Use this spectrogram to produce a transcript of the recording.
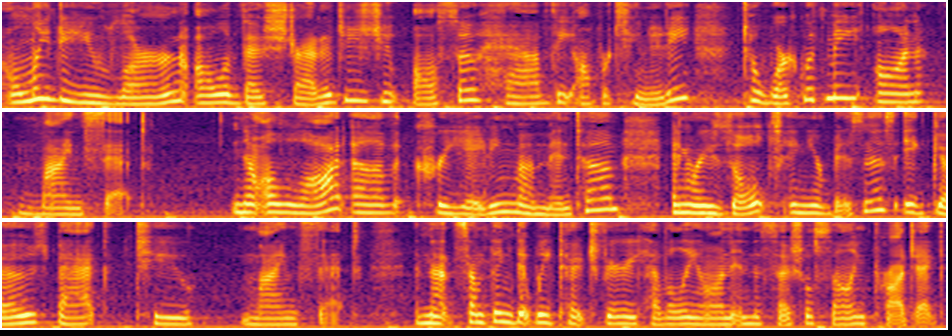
Only do you learn all of those strategies, you also have the opportunity to work with me on mindset. Now, a lot of creating momentum and results in your business, it goes back to mindset. And that's something that we coach very heavily on in the social selling project.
